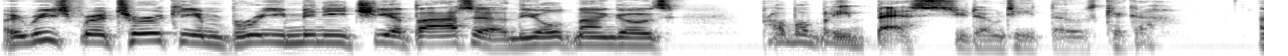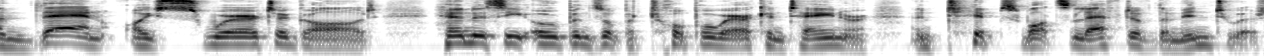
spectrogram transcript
I reach for a turkey and brie mini ciabatta, and the old man goes, Probably best you don't eat those, Kicker. And then, I swear to God, Hennessy opens up a Tupperware container and tips what's left of them into it.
